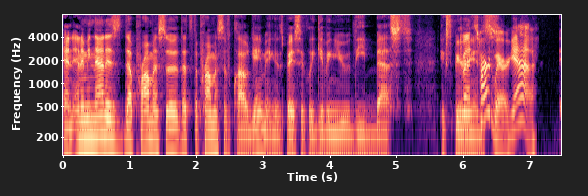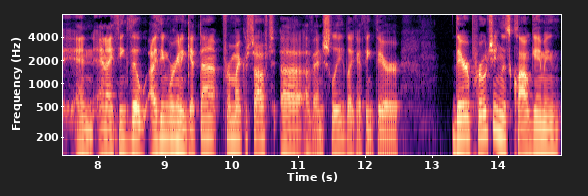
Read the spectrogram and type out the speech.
and and I mean that is the promise. Uh, that's the promise of cloud gaming is basically giving you the best experience, best hardware. Yeah. And and I think that I think we're gonna get that from Microsoft uh, eventually. Like I think they're they're approaching this cloud gaming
